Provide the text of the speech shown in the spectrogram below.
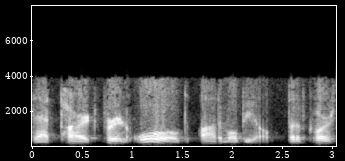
that part for an old automobile. But of course,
